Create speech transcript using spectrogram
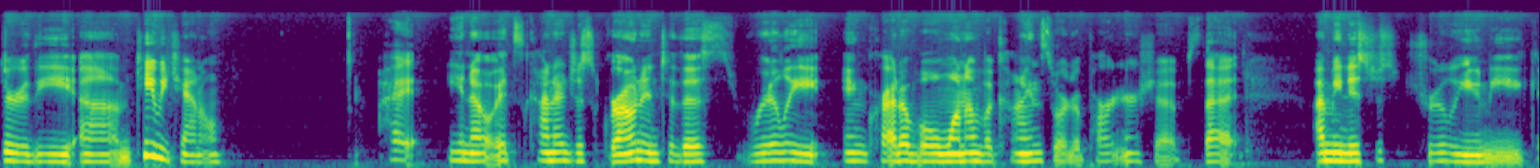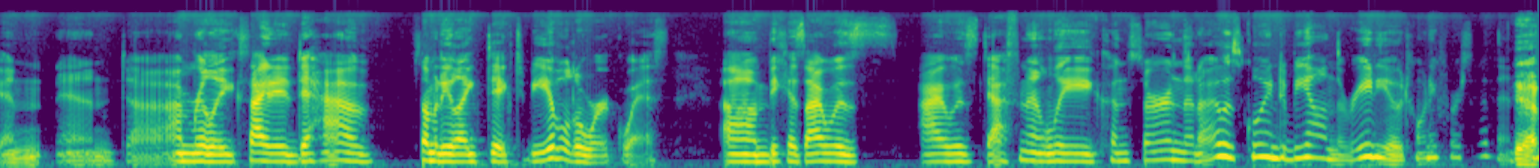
through the um, TV channel, I you know it's kind of just grown into this really incredible one of a kind sort of partnerships that I mean it's just truly unique, and and uh, I'm really excited to have somebody like Dick to be able to work with um, because I was I was definitely concerned that I was going to be on the radio 24 7. Yeah.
